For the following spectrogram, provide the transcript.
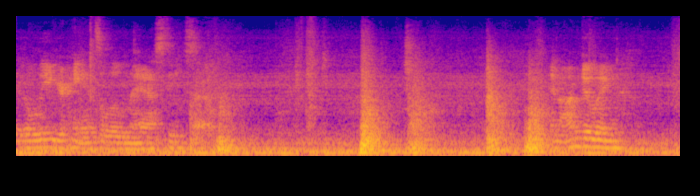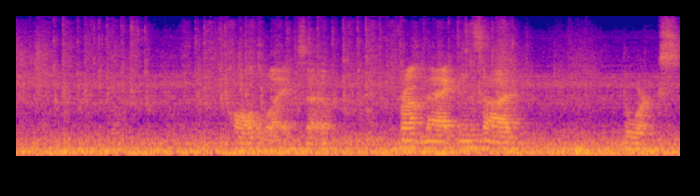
It'll leave your hands a little nasty, so. And I'm doing all the way, so front, back, inside, the works.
